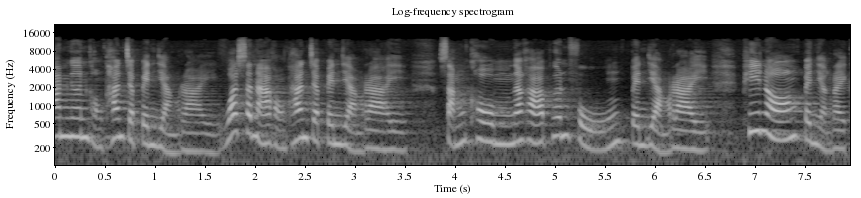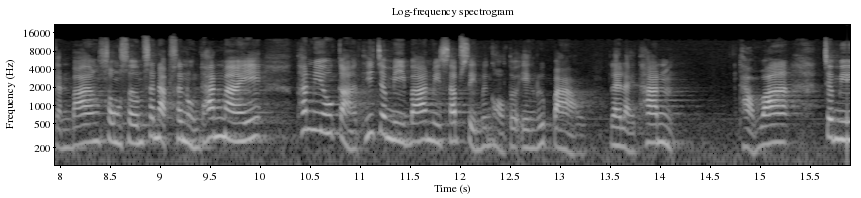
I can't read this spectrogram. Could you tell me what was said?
การเงินของท่านจะเป็นอย่างไร วาสนาของท่านจะเป็นอย่างไร สังคมนะคะเพื่อนฝูงเป็นอย่างไร พี่น้องเป็นอย่างไรกันบ้าง ส่งเสริมสนับสนุนท่านไหม ท่านมีโอกาสที่จะมีบ้านมีทรัพย์สินเป็นของตัวเองหรือเปล่า หลาย ๆ ท่านถามว่าจะมี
